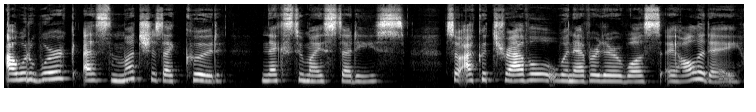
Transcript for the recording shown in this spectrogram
I would work as much as I could next to my studies so I could travel whenever there was a holiday.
